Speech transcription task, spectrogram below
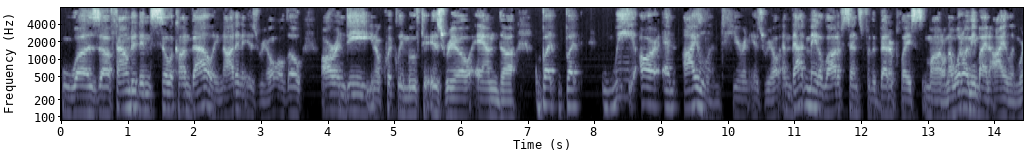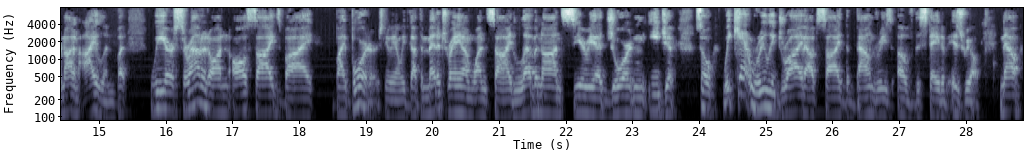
was uh, founded in Silicon Valley, not in Israel. Although R and D, you know, quickly moved to Israel, and uh, but but we are an island here in Israel, and that made a lot of sense for the Better Place model. Now, what do I mean by an island? We're not an island, but we are surrounded on all sides by by borders. You know, we've got the Mediterranean on one side, Lebanon, Syria, Jordan, Egypt. So we can't really drive outside the boundaries of the state of Israel. Now,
